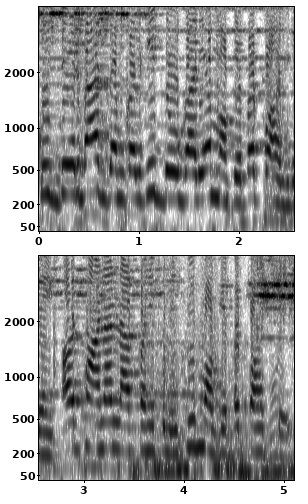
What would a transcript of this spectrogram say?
कुछ देर बाद दमकल की दो गाड़ियाँ मौके पर पहुँच गईं और थाना नागफनी पुलिस भी मौके पर पहुँच गई।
